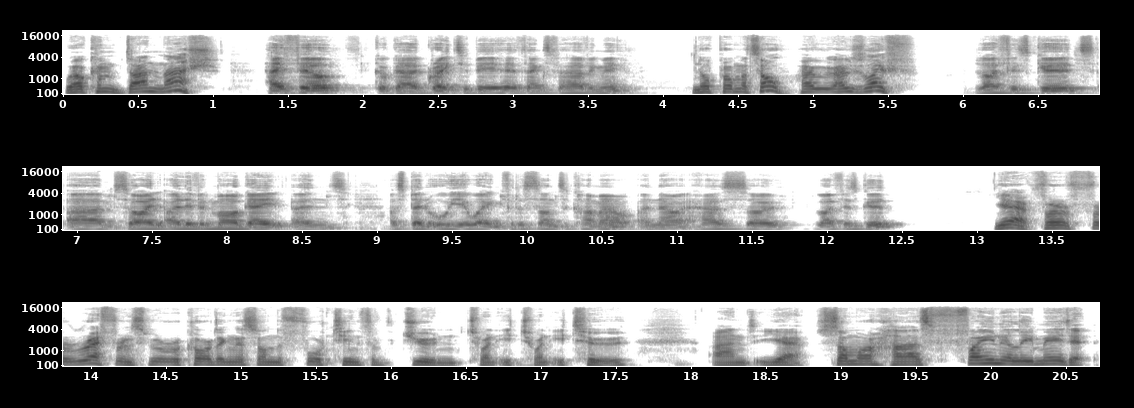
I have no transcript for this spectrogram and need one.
Welcome, Dan Nash. Hey, Phil. Great to be here. Thanks for having me. No problem at all. How, how's life? Life is good. Um, so I, I live in Margate and I spent all year waiting for the sun to come out, and now it has. So life is good. Yeah, for, for reference, we're recording this on the 14th of June, 2022. And yeah, summer has finally made it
